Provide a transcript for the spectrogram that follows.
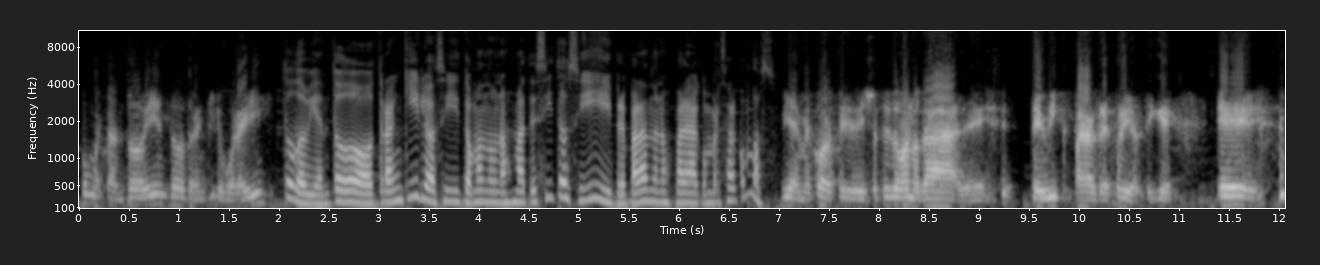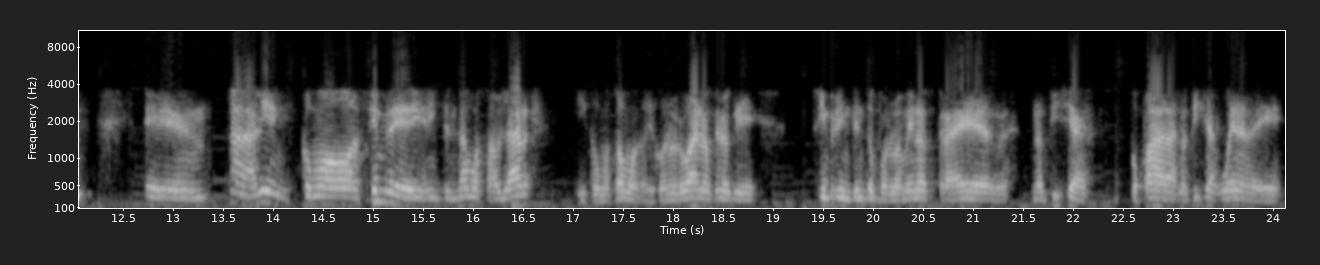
¿Cómo están? ¿Todo bien? ¿Todo tranquilo por ahí? Todo bien, todo tranquilo, así tomando unos matecitos y preparándonos para conversar con vos. Bien, mejor, sí, yo estoy tomando acá de, Para el resfrío, así que... Eh, eh, nada, bien, como siempre intentamos hablar y como somos del conurbano, creo que siempre intento por lo menos traer noticias copadas, noticias buenas de,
